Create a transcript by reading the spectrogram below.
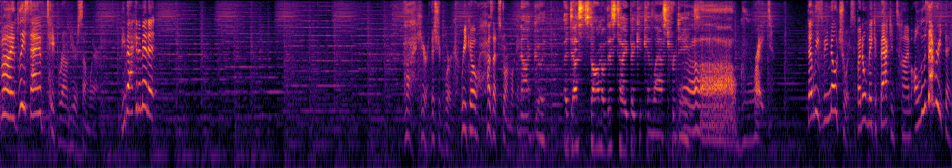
uh, at least I have tape around here somewhere. Be back in a minute. Ah, here, this should work. Rico, how's that storm looking? Not good. A dust storm of this type it can last for days. Oh, great. That leaves me no choice. If I don't make it back in time, I'll lose everything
